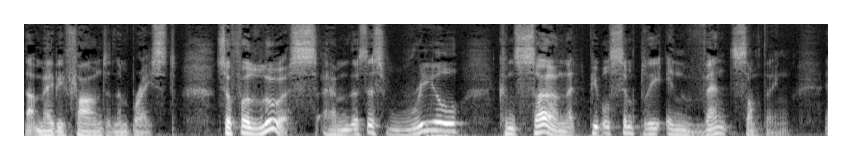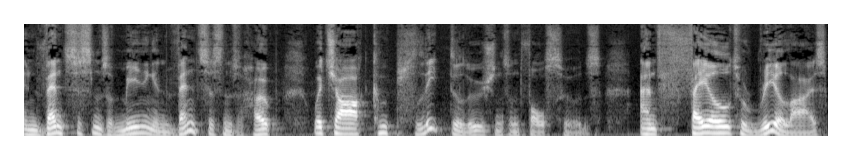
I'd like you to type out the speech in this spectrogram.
that may be found and embraced? So for Lewis, um, there's this real concern that people simply invent something invent systems of meaning, invent systems of hope, which are complete delusions and falsehoods, and fail to realize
